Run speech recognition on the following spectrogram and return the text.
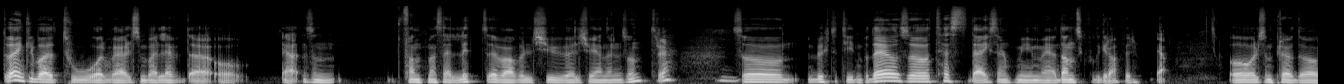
det var egentlig bare to år hvor jeg liksom bare levde og ja, sånn fant meg selv litt. Jeg var vel 20 eller 21 eller noe sånt, tror jeg. Så brukte tiden på det, og så testet jeg ekstremt mye med danske fotografer. Ja. Og liksom prøvde å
